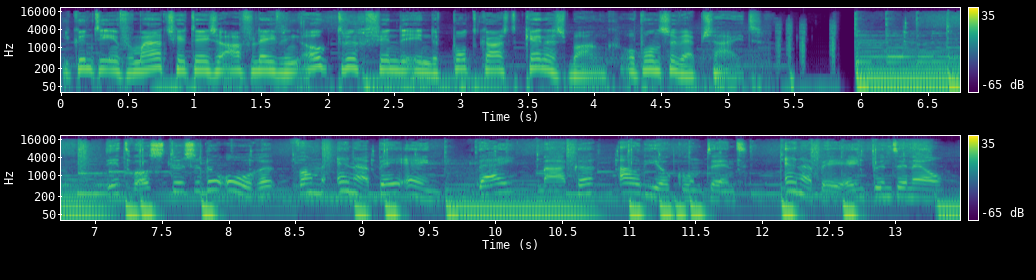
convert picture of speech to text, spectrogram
Je kunt de informatie uit deze aflevering ook terugvinden in de podcast Kennisbank op onze website was Tussen de Oren van NAP1. Wij maken audiocontent. NAP1.nl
